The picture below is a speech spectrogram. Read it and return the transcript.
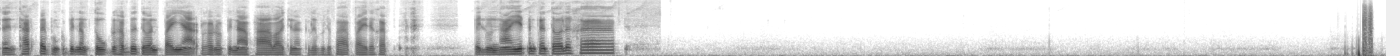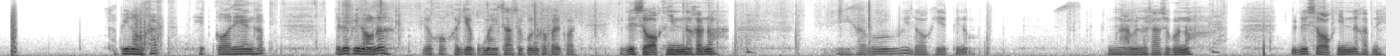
อันทัดไปผมก็เป็นน้ำตุกนะครับเด้อแต่วันไปหยากนะครับเนาะเป็นหนาพาบาจนะก็เลยบ่ได้พาไปนะครับ ไปหลุนหาเห็ดนำกันต่อเลยครับครับพี่น้องครับ เห็ดกอแดงครับเดี๋ยวเด้อพี่น้องเด้อ เดี๋ยวขอขยับไม้ซาสกุลเข้าไปก่อนอยู่ในศอกหินนะครับเนาะนี่ครับอุ้ยดอกเห็ดพี่น้องงามเป็นภาษาสกลเนาะอยู่ในศอกหินนะครับนี่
